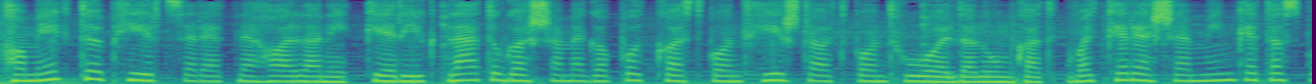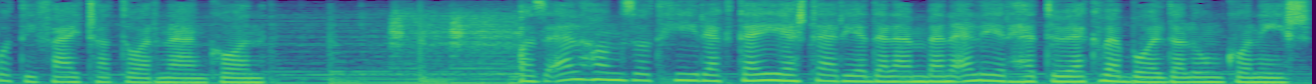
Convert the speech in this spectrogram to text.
Ha még több hírt szeretne hallani, kérjük, látogassa meg a podcast.hírstart.hu oldalunkat, vagy keressen minket a Spotify csatornánkon. Az elhangzott hírek teljes terjedelemben elérhetőek weboldalunkon is.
